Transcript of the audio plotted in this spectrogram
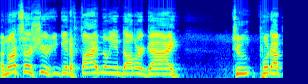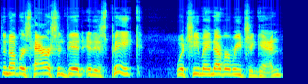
I'm not so sure you could get a five million dollar guy to put up the numbers Harrison did at his peak, which he may never reach again.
